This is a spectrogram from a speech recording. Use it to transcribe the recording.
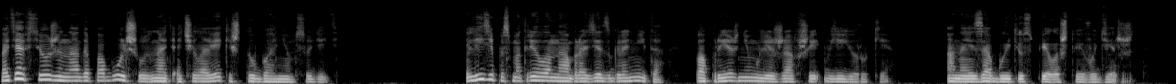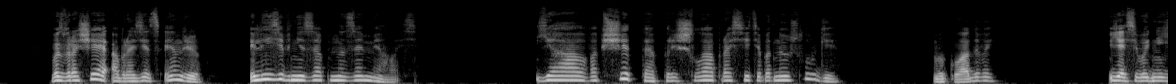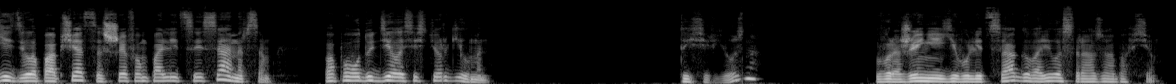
хотя все же надо побольше узнать о человеке, чтобы о нем судить. Лизи посмотрела на образец гранита, по-прежнему лежавший в ее руке. Она и забыть успела, что его держит. Возвращая образец Эндрю, Лизи внезапно замялась. «Я вообще-то пришла просить об одной услуге». «Выкладывай». «Я сегодня ездила пообщаться с шефом полиции Саммерсом по поводу дела сестер Гилман. «Ты серьезно?» Выражение его лица говорило сразу обо всем.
